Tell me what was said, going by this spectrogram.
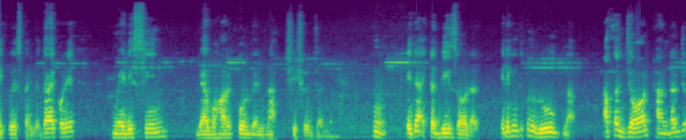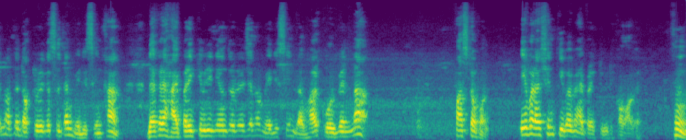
রিকোয়েস্ট থাকবে, দয়া করে মেডিসিন ব্যবহার করবেন না শিশুর জন্য। হুম, এটা একটা ডিসঅর্ডার এটা কিন্তু কোনো রোগ না। আপনার জ্বর ঠান্ডার জন্য আপনি ডক্টরের কাছে যান মেডিসিন খান। দয়া করে হাইপার অ্যাক্টিভিটি নিয়ন্ত্রণের জন্য মেডিসিন ব্যবহার করবেন না। ফার্স্ট অফ অল এবার আসেন কীভাবে হাইপার অ্যাক্টিভিটি কমাবেন। হুম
